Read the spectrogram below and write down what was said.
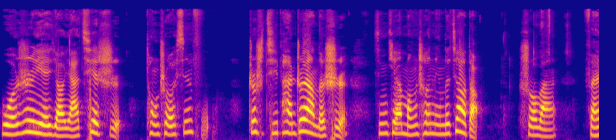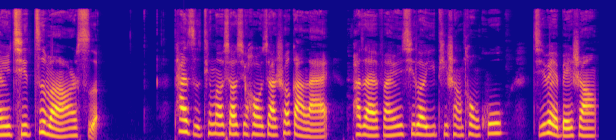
我日夜咬牙切齿，痛彻心腑。”正是期盼这样的事，今天蒙承您的教导。说完，樊於期自刎而死。太子听到消息后，驾车赶来，趴在樊於期的遗体上痛哭，极为悲伤。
